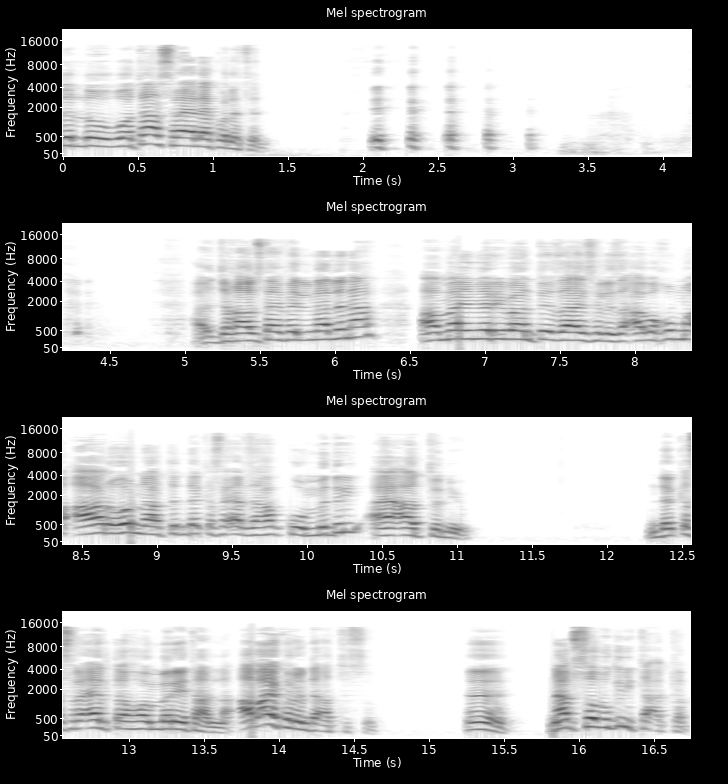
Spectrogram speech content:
ዘለዉ ቦታ እስራኤል ኣይኮነትን ሕጂ ካብ ስታይ ፈሊና ኣለና ኣብ ማይ መሪባን ትእዛዝ ስለ ኣሮን ናብትን ደቂ እስራኤል ዝሃብክዎም ምድሪ ኣይኣቱን እዩ ንደቂ እስራኤል ተሆም መሬት ኣላ ኣብኣ ኣይኮነ እንዳኣትሱ ናብ ሰቡ ግን ይተኣከብ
